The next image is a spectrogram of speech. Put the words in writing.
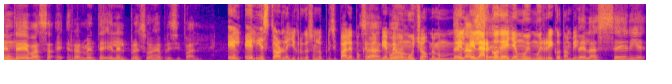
realmente, común. es eh, realmente él es el personaje principal. Él, él y Starlight yo creo que son los principales, porque O sea, también bueno, vemos mucho... vemos- el, arco de ella es muy, muy rico también. De la serie,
